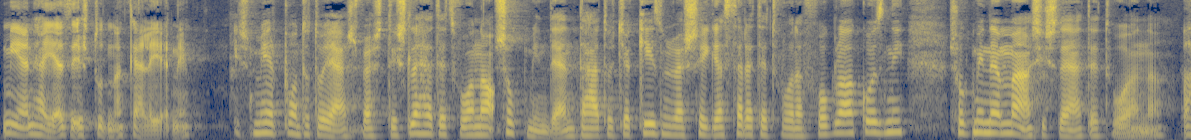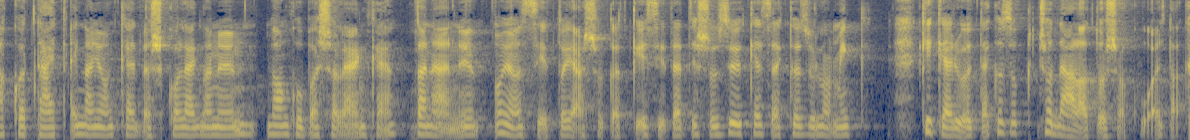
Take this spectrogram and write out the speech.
milyen helyezést tudnak elérni. És miért pont a tojásfestés? Lehetett volna sok minden, tehát hogyha kézművességgel szeretett volna foglalkozni, sok minden más is lehetett volna. Akkor tájt egy nagyon kedves kolléganőm, Vankó Basalenke, tanárnő, olyan szép tojásokat készített, és az ő kezek közül, amik kikerültek, azok csodálatosak voltak.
